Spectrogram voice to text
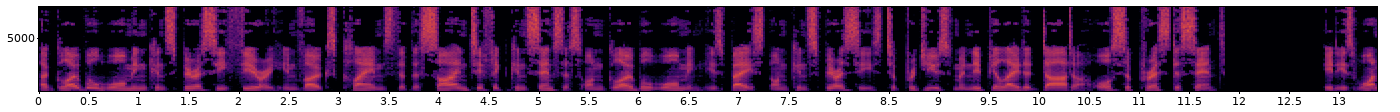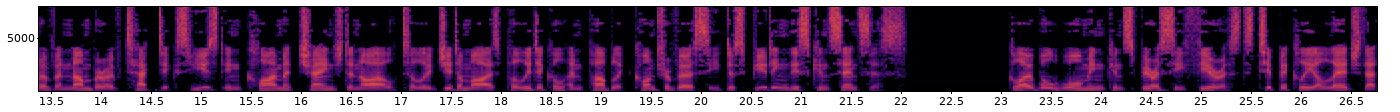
A global warming conspiracy theory invokes claims that the scientific consensus on global warming is based on conspiracies to produce manipulated data or suppress dissent. It is one of a number of tactics used in climate change denial to legitimize political and public controversy disputing this consensus. Global warming conspiracy theorists typically allege that,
